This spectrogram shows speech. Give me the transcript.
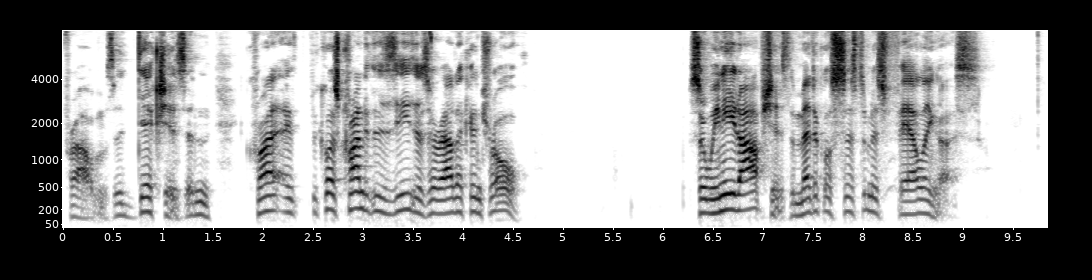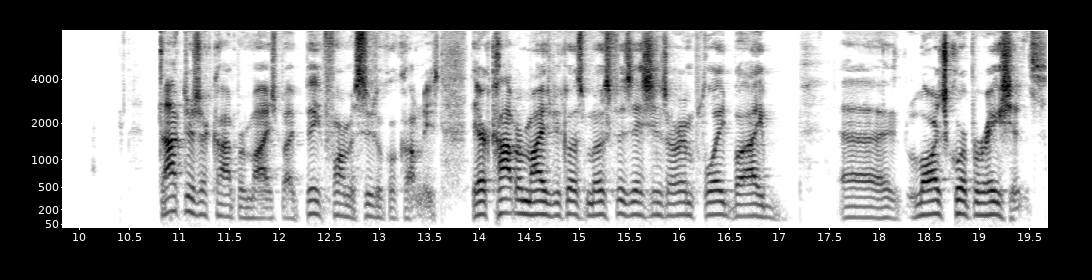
problems, addictions, and because chronic diseases are out of control. So we need options. The medical system is failing us. Doctors are compromised by big pharmaceutical companies. They're compromised because most physicians are employed by uh, large corporations.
